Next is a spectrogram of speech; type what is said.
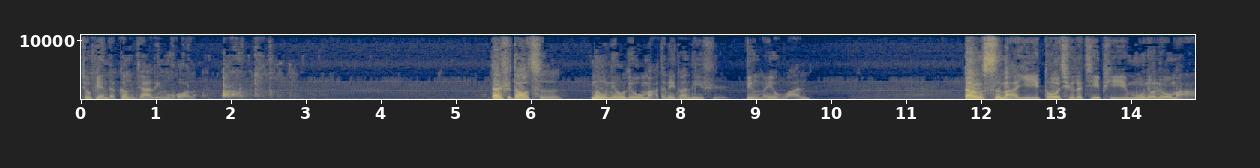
就变得更加灵活了。但是到此，木牛流马的那段历史并没有完。当司马懿夺取了几匹木牛流马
